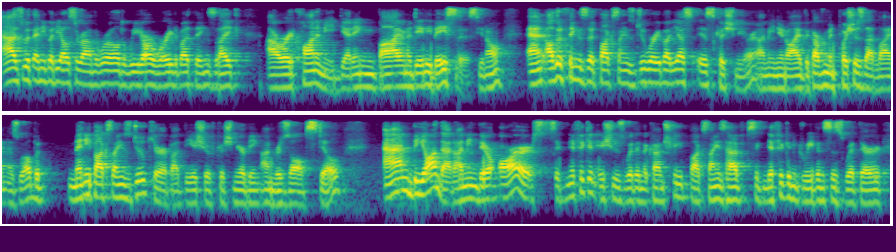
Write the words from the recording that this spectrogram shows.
as with anybody else around the world, we are worried about things like our economy, getting by on a daily basis, you know, and other things that Pakistanis do worry about, yes, is Kashmir. I mean, you know, I, the government pushes that line as well, but many Pakistanis do care about the issue of Kashmir being unresolved still. And beyond that, I mean, there are significant issues within the country. Pakistanis have significant grievances with their,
